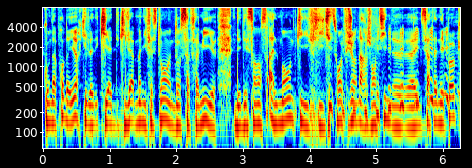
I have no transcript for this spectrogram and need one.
qu'on apprend d'ailleurs qu'il a, manifestement dans sa famille des descendances allemandes qui, sont réfugiés en Argentine euh, à une certaine époque.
